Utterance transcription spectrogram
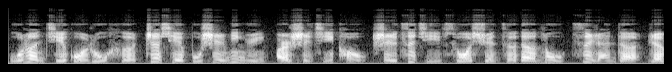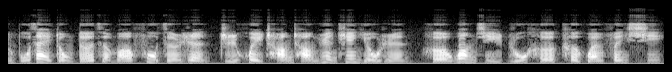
无论结果如何，这些不是命运，而是忌口，是自己所选择的路。自然的人不再懂得怎么负责任，只会常常怨天尤人和忘记如何客观分析。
